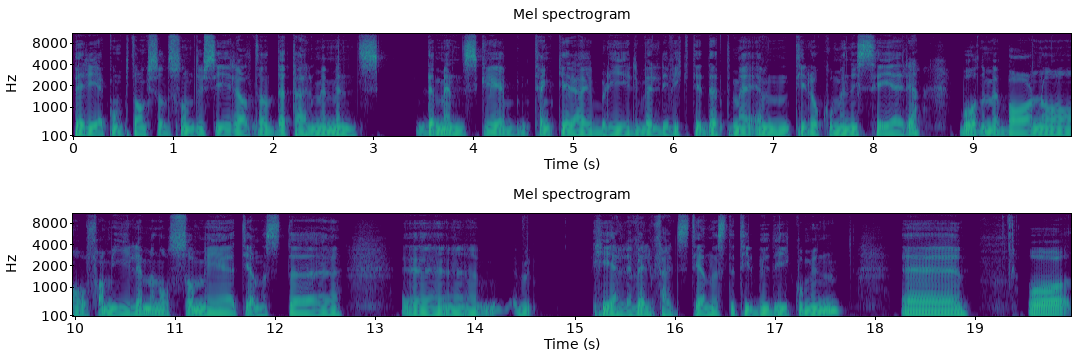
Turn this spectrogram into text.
bred kompetanse, som du sier, at dette her med mennesker det menneskelige tenker jeg blir veldig viktig. Dette med evnen til å kommunisere, både med barn og familie, men også med tjeneste, eh, hele velferdstjenestetilbudet i kommunen. Eh, og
